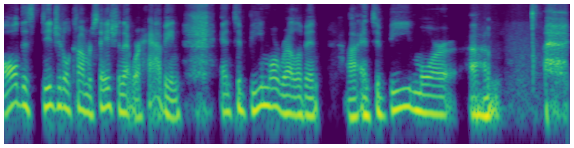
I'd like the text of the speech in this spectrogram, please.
all this digital conversation that we're having, and to be more relevant uh, and to be more. Um,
